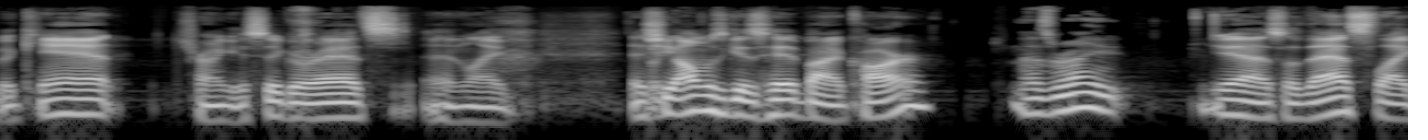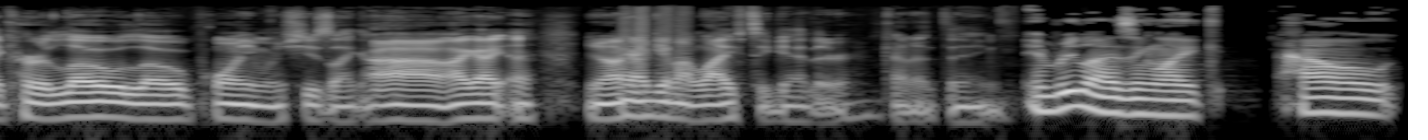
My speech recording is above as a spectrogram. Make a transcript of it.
but can't trying to get cigarettes and like and she almost gets hit by a car That's right. yeah, so that's like her low, low point when she's like, ah, I got, you know, I gotta get my life together, kind of thing. And realizing like how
